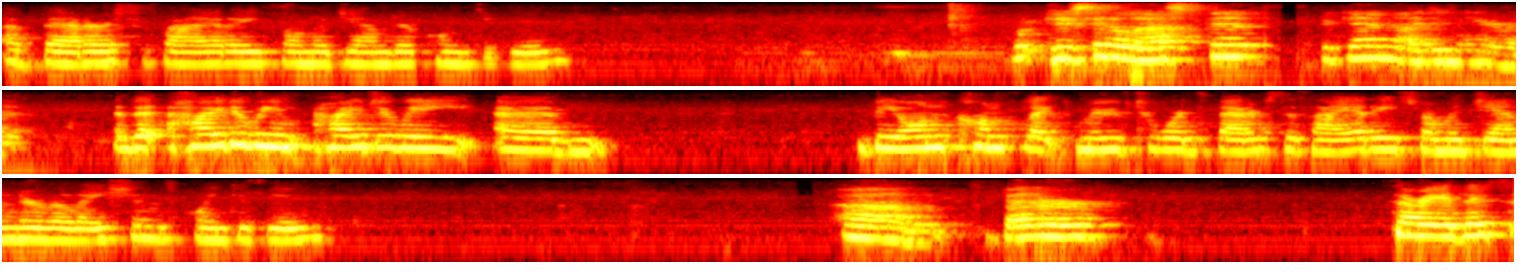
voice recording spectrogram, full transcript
a better society from a gender point of view? Can you say the last bit again? I didn't hear it. That how do we how do we um, beyond conflict move towards better societies from a gender relations point of view? um, better. Sorry, there's.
